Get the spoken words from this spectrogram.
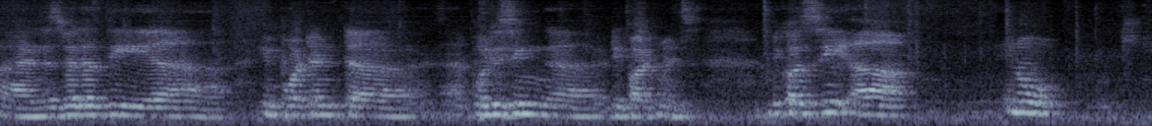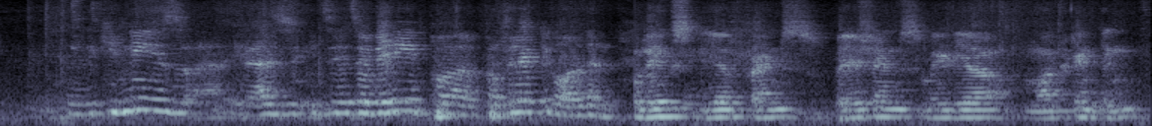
and as well as the uh, important uh, policing uh, departments because see uh, you know the kidney is uh, as it's, it's a very uh, prophylactic organ colleagues, dear friends, patients, media, marketing team,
